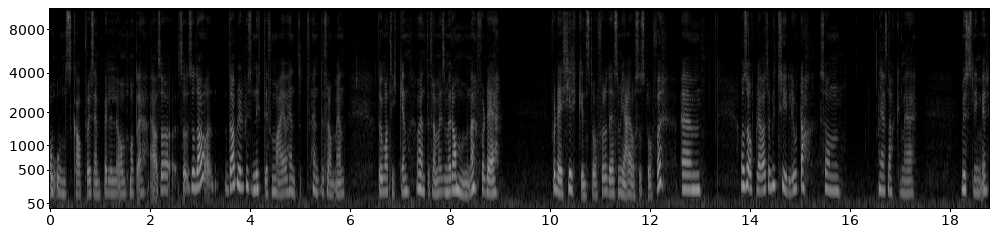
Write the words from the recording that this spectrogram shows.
om ondskap, f.eks. Eller om på en måte ja, Så, så, så da, da, blir det plutselig nyttig for meg å hente, hente fram igjen dogmatikken, og hente fram liksom, rammene for det, for det Kirken står for, og det som jeg også står for. Um, og så opplever jeg at det blir tydeliggjort, da, sånn Jeg snakker med muslimer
